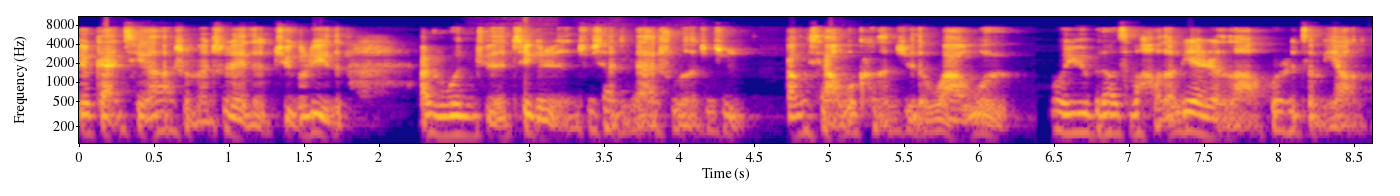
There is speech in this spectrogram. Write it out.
就感情啊什么之类的，举个例子啊，如果你觉得这个人就像你刚才说的，就是当下我可能觉得哇，我我遇不到这么好的恋人了，或者是怎么样。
